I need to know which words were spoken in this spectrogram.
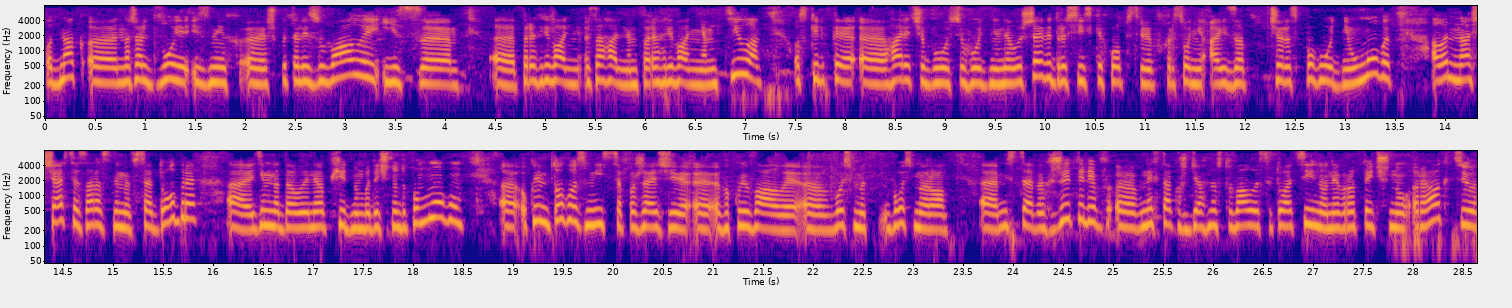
Однак, е, на жаль, двоє із них шпиталізували із е, загальним перегріванням тіла, оскільки гаряче було сьогодні не лише від російських обстрілів в Херсоні, а й за через погодні умови. Але на щастя, зараз з ними все добре. Їм надали необхідну медичну допомогу. Окрім того, з місця пожежі евакуювали восьмеро е, місцевих жителів. Е, В них також діагностували ситуаційно невротичну реакцію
